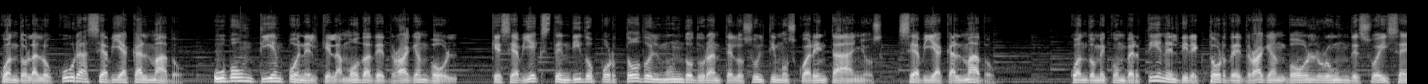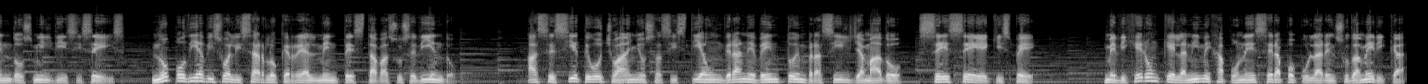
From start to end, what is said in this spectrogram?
Cuando la locura se había calmado, hubo un tiempo en el que la moda de Dragon Ball, que se había extendido por todo el mundo durante los últimos 40 años, se había calmado. Cuando me convertí en el director de Dragon Ball Room de Suiza en 2016, no podía visualizar lo que realmente estaba sucediendo, Hace 7-8 años asistí a un gran evento en Brasil llamado CCXP. Me dijeron que el anime japonés era popular en Sudamérica,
